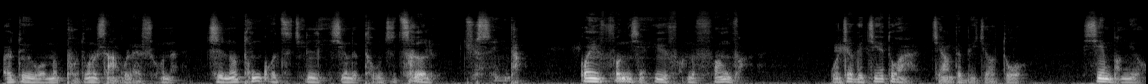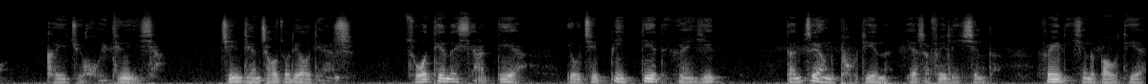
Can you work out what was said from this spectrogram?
而对于我们普通的散户来说呢，只能通过自己理性的投资策略去适应它。关于风险预防的方法，我这个阶段讲的比较多，新朋友可以去回听一下。今天操作的要点是，昨天的下跌有其必跌的原因，但这样的普跌呢，也是非理性的，非理性的暴跌。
